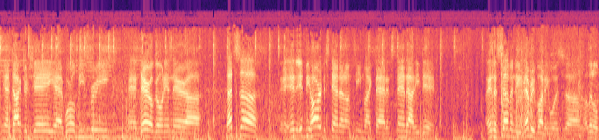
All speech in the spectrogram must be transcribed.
You had Dr. J, you had World B. Free, and Daryl going in there. Uh, that's uh, it, it'd be hard to stand out on a team like that, and stand out he did. In the 70s, everybody was uh, a little,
